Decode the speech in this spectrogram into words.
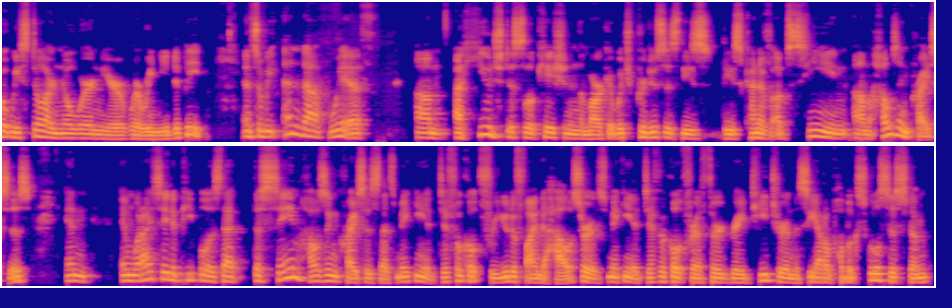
but we still are nowhere near where we need to be. And so we end up with um, a huge dislocation in the market, which produces these these kind of obscene um, housing prices. And and what I say to people is that the same housing crisis that's making it difficult for you to find a house, or it's making it difficult for a third grade teacher in the Seattle public school system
